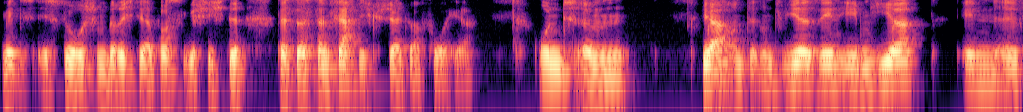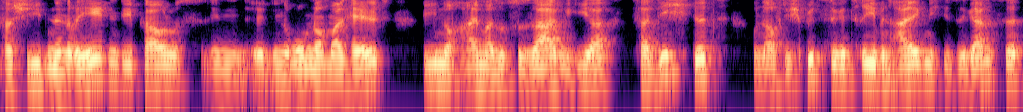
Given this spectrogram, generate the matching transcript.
mit historischem Bericht der Apostelgeschichte, dass das dann fertiggestellt war vorher. Und ähm, ja, und, und wir sehen eben hier in äh, verschiedenen Reden, die Paulus in, in Rom nochmal hält, wie noch einmal sozusagen hier verdichtet und auf die Spitze getrieben eigentlich diese ganze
